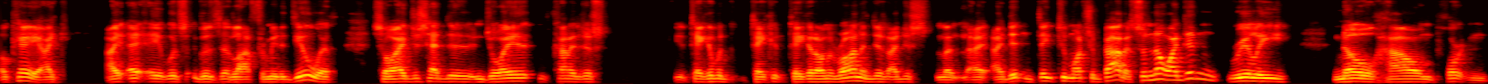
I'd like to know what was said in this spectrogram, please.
okay, I, I, it was, it was a lot for me to deal with. So I just had to enjoy it, kind of just you take it with take it take it on the run and just i just I, I didn't think too much about it so no i didn't really know how important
